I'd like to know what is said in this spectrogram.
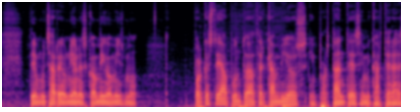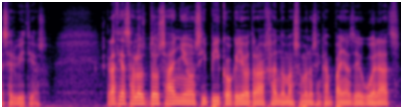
de muchas reuniones conmigo mismo porque estoy a punto de hacer cambios importantes en mi cartera de servicios. Gracias a los dos años y pico que llevo trabajando más o menos en campañas de Google Ads,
